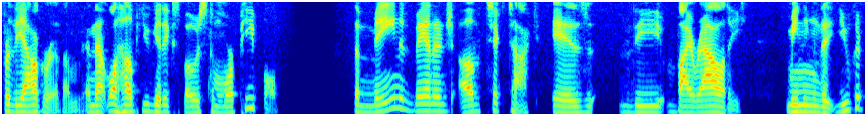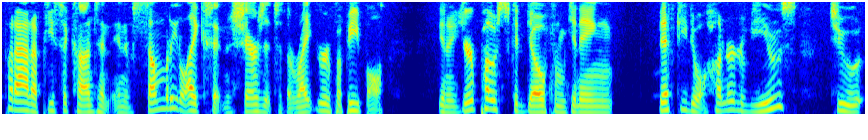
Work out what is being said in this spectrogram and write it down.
for the algorithm, and that will help you get exposed to more people. The main advantage of TikTok is the virality meaning that you could put out a piece of content and if somebody likes it and shares it to the right group of people, you know, your post could go from getting 50 to 100 views to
